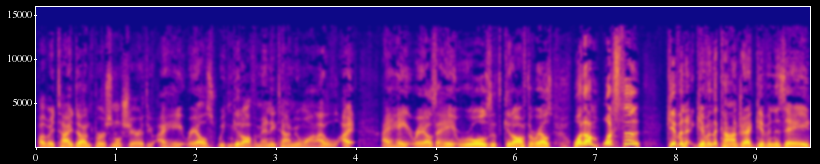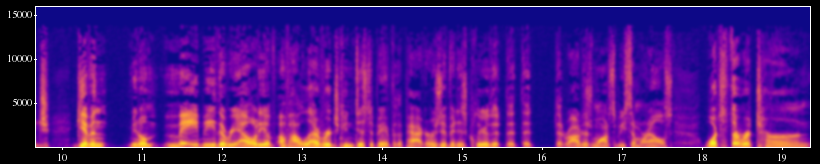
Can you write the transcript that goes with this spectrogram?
By the way, Ty Dunne, personal share with you. I hate rails. We can get off them anytime you want. I, I, I hate rails. I hate rules. Let's get off the rails. What um, what's the given given the contract, given his age, given you know maybe the reality of, of how leverage can dissipate for the Packers if it is clear that that that, that Rodgers wants to be somewhere else. What's the return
